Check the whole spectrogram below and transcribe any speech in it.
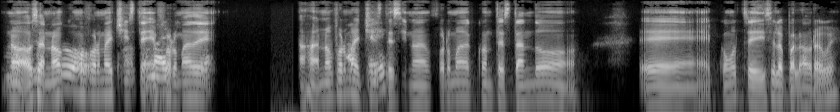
No, o sea, no como forma de chiste, en forma de... Ajá, no en forma de chiste, sino en forma contestando... Eh, ¿Cómo te dice la palabra, güey?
